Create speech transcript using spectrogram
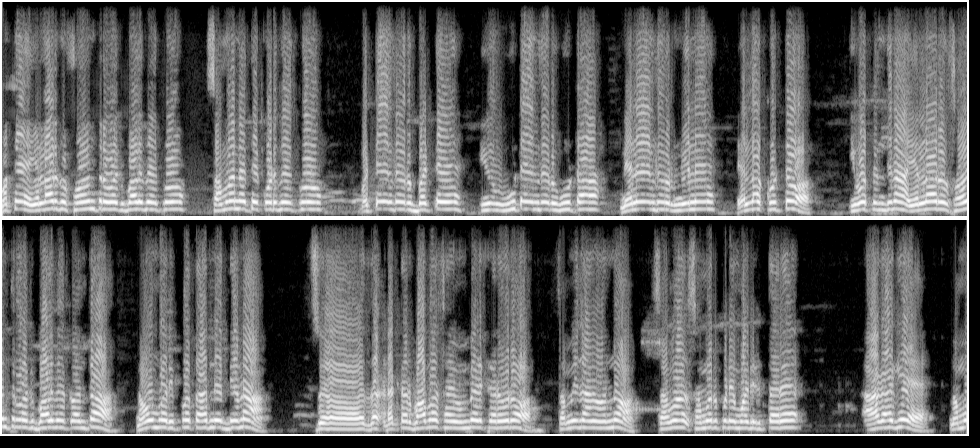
ಮತ್ತೆ ಎಲ್ಲರಿಗೂ ಸ್ವತಂತ್ರವಾಗಿ ಬಾಳ್ಬೇಕು, ಸಮಾನತೆ ಕೊಡ್ಬೇಕು. ಬಟ್ಟೆ ಇಲ್ದವ್ರ ಬಟ್ಟೆ ಇವ್ ಊಟ ಇಲ್ದವ್ರ ಊಟ, ನೆಲೆ ಇಲ್ದವ್ರ ನೆಲೆ, ಎಲ್ಲ ಕೊಟ್ಟು ಇವತ್ತಿನ ದಿನ ಎಲ್ಲಾರು ಸ್ವತಂತ್ರವಾಗಿ ಬಾಳ್ಬೇಕು ಅಂತ ನವೆಂಬರ್ ಇಪ್ಪತ್ತಾರನೇ ದಿನ ಡಾಕ್ಟರ್ ಬಾಬಾ ಸಾಹೇಬ್ ಅಂಬೇಡ್ಕರ್ ಅವರು ಸಂವಿಧಾನವನ್ನು ಸಮ, ಸಮರ್ಪಣೆ ಮಾಡಿರ್ತಾರೆ. ಹಾಗಾಗಿ ನಮ್ಮ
